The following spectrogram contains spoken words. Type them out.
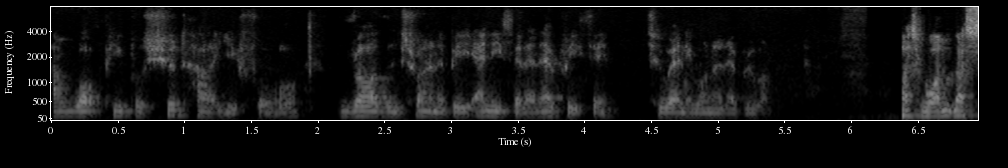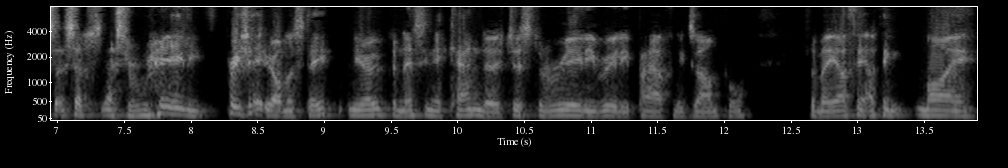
and what people should hire you for rather than trying to be anything and everything to anyone and everyone. That's one. That's that's, that's really appreciate your honesty and your openness and your candor. It's just a really really powerful example for me. I think I think my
